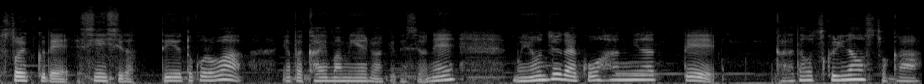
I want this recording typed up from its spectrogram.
ストイックで真摯だっていうところはやっぱり垣間見えるわけですよね。もう40代後半になって体を作り直すとか、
